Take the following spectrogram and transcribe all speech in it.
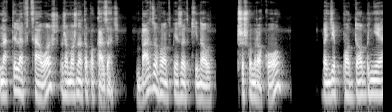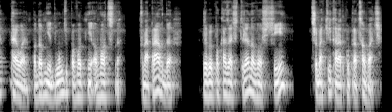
na tyle w całość, że można to pokazać. Bardzo wątpię, że keynote w przyszłym roku będzie podobnie pełen, podobnie długi, powodnie owocny. To naprawdę, żeby pokazać tyle nowości, trzeba kilka lat popracować.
